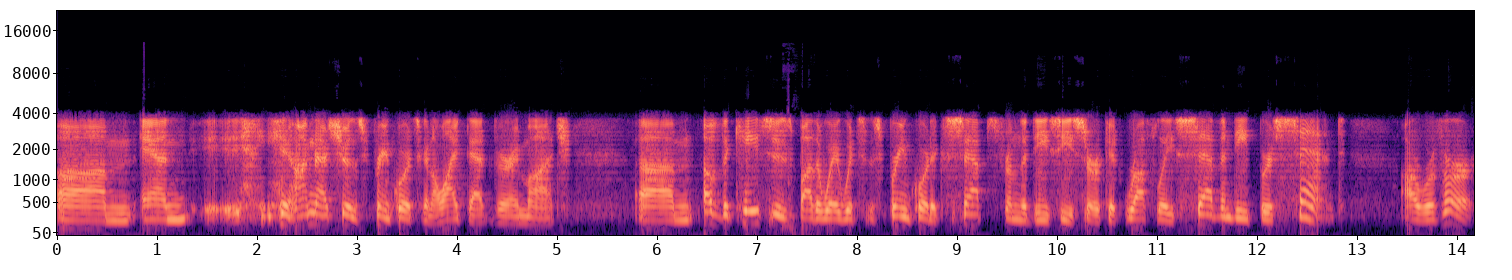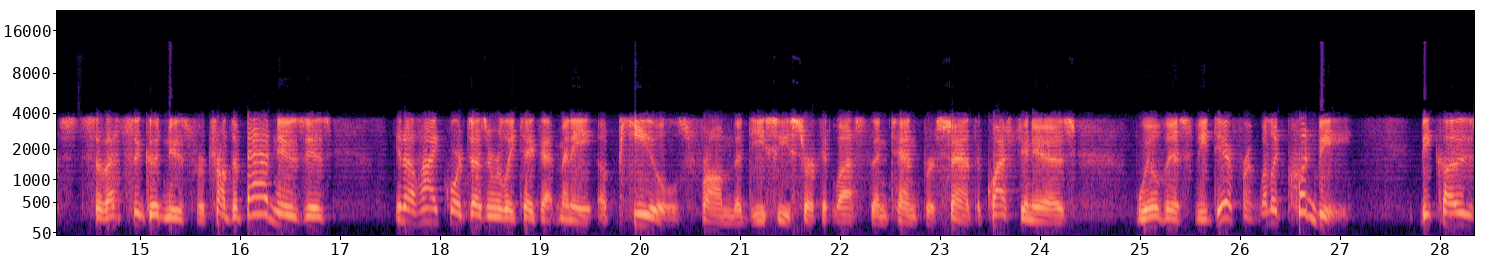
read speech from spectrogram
um, and you know, I'm not sure the Supreme Court's going to like that very much. Um, of the cases, by the way, which the Supreme Court accepts from the D.C. Circuit, roughly 70 percent are reversed. So that's the good news for Trump. The bad news is, you know, High Court doesn't really take that many appeals from the D.C. Circuit, less than 10 percent. The question is, will this be different? Well, it could be because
